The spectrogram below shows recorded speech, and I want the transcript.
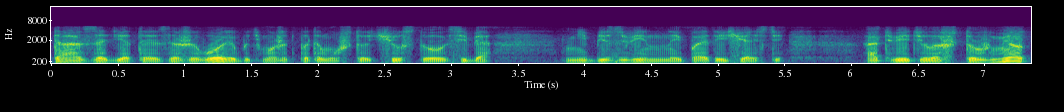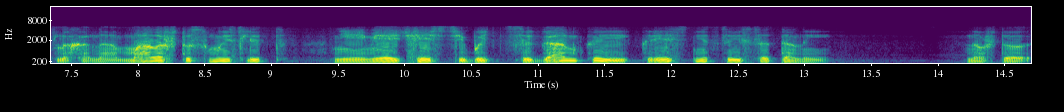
Та, задетая за живое, быть может, потому что чувствовала себя не безвинной по этой части, ответила, что в метлах она мало что смыслит, не имея чести быть цыганкой и крестницей сатаны. Но что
